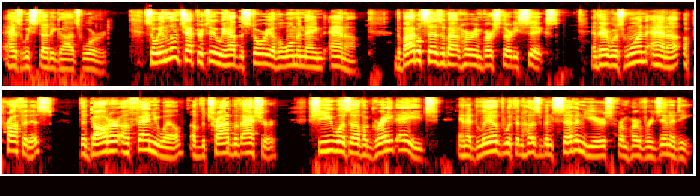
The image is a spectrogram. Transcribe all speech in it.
as we study God's Word. So in Luke chapter 2, we have the story of a woman named Anna. The Bible says about her in verse 36 And there was one Anna, a prophetess, the daughter of Phanuel of the tribe of Asher. She was of a great age and had lived with an husband seven years from her virginity.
